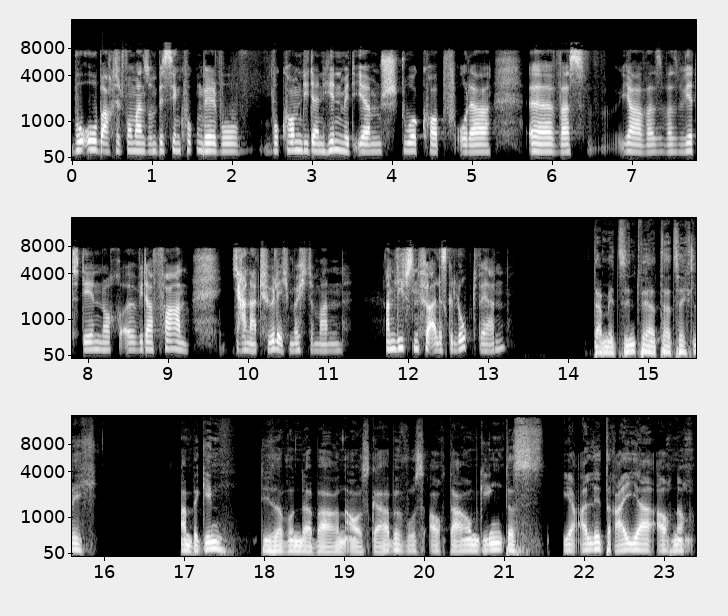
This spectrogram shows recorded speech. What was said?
beobachtet, wo man so ein bisschen gucken will, wo, wo kommen die denn hin mit ihrem Sturkopf oder äh, was, ja, was, was wird denen noch äh, widerfahren? Ja, natürlich möchte man am liebsten für alles gelobt werden. Damit sind wir tatsächlich am Beginn dieser wunderbaren Ausgabe, wo es auch darum ging, dass ihr alle drei ja auch noch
